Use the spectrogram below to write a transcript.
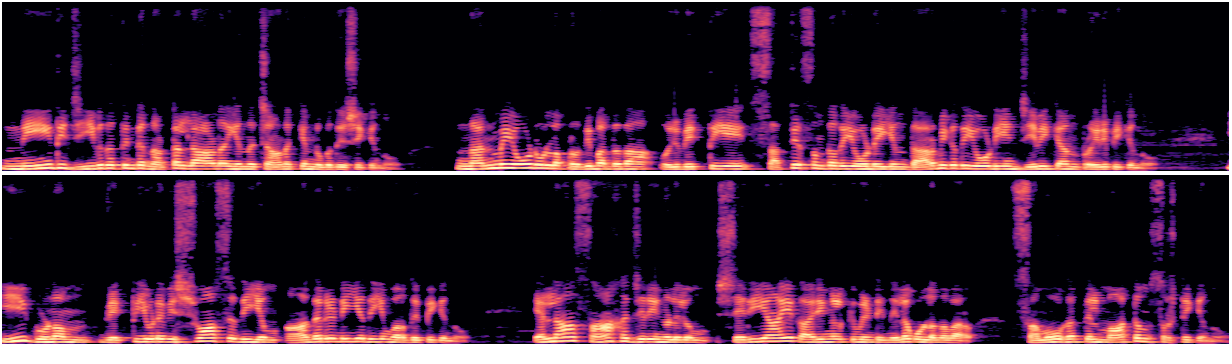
നീതി ജീവിതത്തിന്റെ നട്ടല്ലാണ് എന്ന് ചാണക്യൻ ഉപദേശിക്കുന്നു. നന്മയോടുള്ള പ്രതിബദ്ധത ഒരു വ്യക്തിയെ സത്യസന്ധതയോടെയും ധാർമ്മികതയോടെയും ജീവിക്കാൻ പ്രേരിപ്പിക്കുന്നു. ഈ ഗുണം വ്യക്തിയുടെ വിശ്വാസ്യതയും ആദരണീയതയും വർദ്ധിപ്പിക്കുന്നു. എല്ലാ സാഹചര്യങ്ങളിലും ശരിയായ കാര്യങ്ങൾക്ക് വേണ്ടി നിലകൊള്ളുന്നവർ സമൂഹത്തിൽ മാറ്റം സൃഷ്ടിക്കുന്നു.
